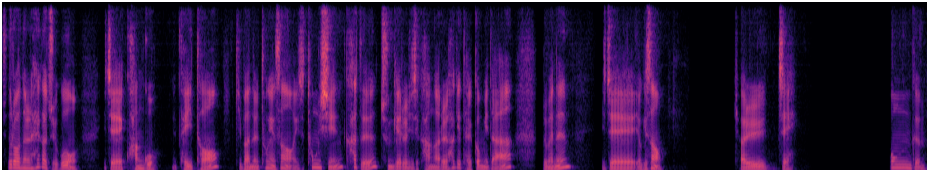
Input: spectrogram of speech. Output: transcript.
출원을 해가지고 이제 광고, 데이터 기반을 통해서 이제 통신, 카드 중계를 이제 강화를 하게 될 겁니다. 그러면은 이제 여기서 결제, 송금,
